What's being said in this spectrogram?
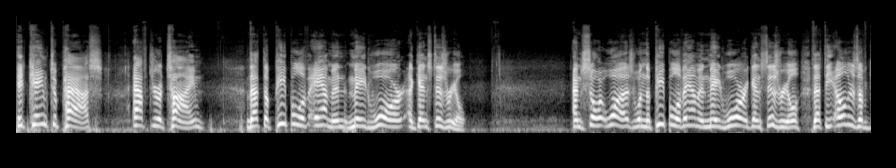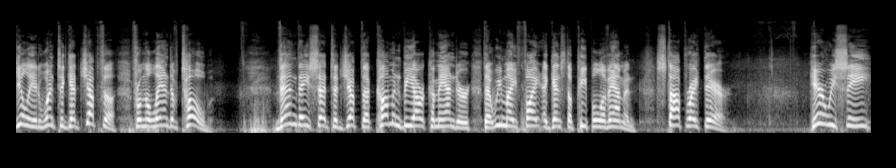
It came to pass after a time that the people of Ammon made war against Israel. And so it was when the people of Ammon made war against Israel that the elders of Gilead went to get Jephthah from the land of Tob. Then they said to Jephthah, Come and be our commander that we might fight against the people of Ammon. Stop right there. Here we see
